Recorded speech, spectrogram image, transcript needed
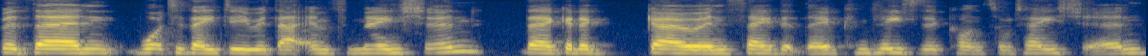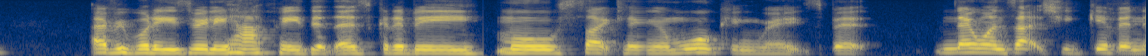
But then what do they do with that information? They're going to go and say that they've completed a consultation. Everybody's really happy that there's going to be more cycling and walking routes, but no one's actually given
